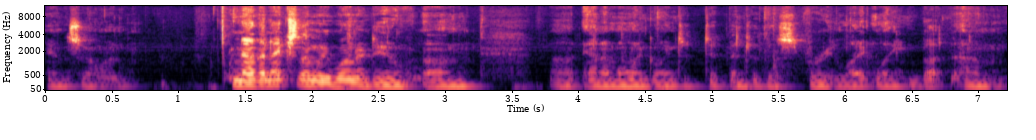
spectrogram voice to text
and so on. Now, the next thing we want to do um, uh, and I'm only going to dip into this very lightly, but um,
